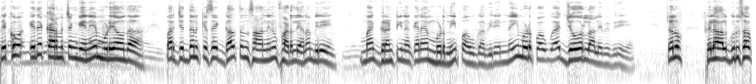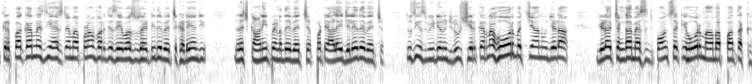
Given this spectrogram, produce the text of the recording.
ਦੇਖੋ ਇਹਦੇ ਕਰਮ ਚੰਗੇ ਨੇ ਮੁੜਿਆ ਆਉਂਦਾ। ਪਰ ਜਿੱਦਨ ਕਿਸੇ ਗਲਤ ਇਨਸਾਨ ਨੇ ਇਹਨੂੰ ਫੜ ਲਿਆ ਨਾ ਵੀਰੇ ਮੈਂ ਗਰੰਟੀ ਨਾ ਕਹਿੰਦਾ ਇਹ ਮੁੜ ਨਹੀਂ ਪਾਊਗਾ ਵੀਰੇ ਨਹੀਂ ਮੁੜ ਪਾਊਗਾ ਜ਼ੋਰ ਲਾ ਲੇਵੇ ਵੀਰੇ। ਇਹ। ਚਲੋ, ਫਿਲਹਾਲ ਗੁਰੂ ਸਾਹਿਬ ਕਿਰਪਾ ਕਰਨ ਅਸੀਂ ਇਸ ਟਾਈਮ ਆਪਣਾ ਫਰਜ਼ ਸੇਵਾ ਸੁਸਾਇਟੀ ਦੇ ਵਿੱਚ ਖੜੇ ਹਾਂ ਜੀ ਲਸ਼ਕਾਣੀ ਪਿੰਡ ਦੇ ਵਿੱਚ, ਪਟਿਆਲੇ ਜ਼ਿਲ੍ਹੇ ਦੇ ਵਿੱਚ। ਤੁਸੀਂ ਇਸ ਵੀਡੀਓ ਨੂੰ ਜਰੂਰ ਸ਼ੇਅਰ ਕਰਨਾ, ਹੋਰ ਬੱਚਿਆਂ ਨੂੰ ਜਿਹੜਾ ਜਿਹੜਾ ਚੰਗਾ ਮੈਸੇਜ ਪਹੁੰਚ ਸਕੇ, ਹੋਰ ਮਾਂ-ਬਾਪਾਂ ਤੱਕ,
